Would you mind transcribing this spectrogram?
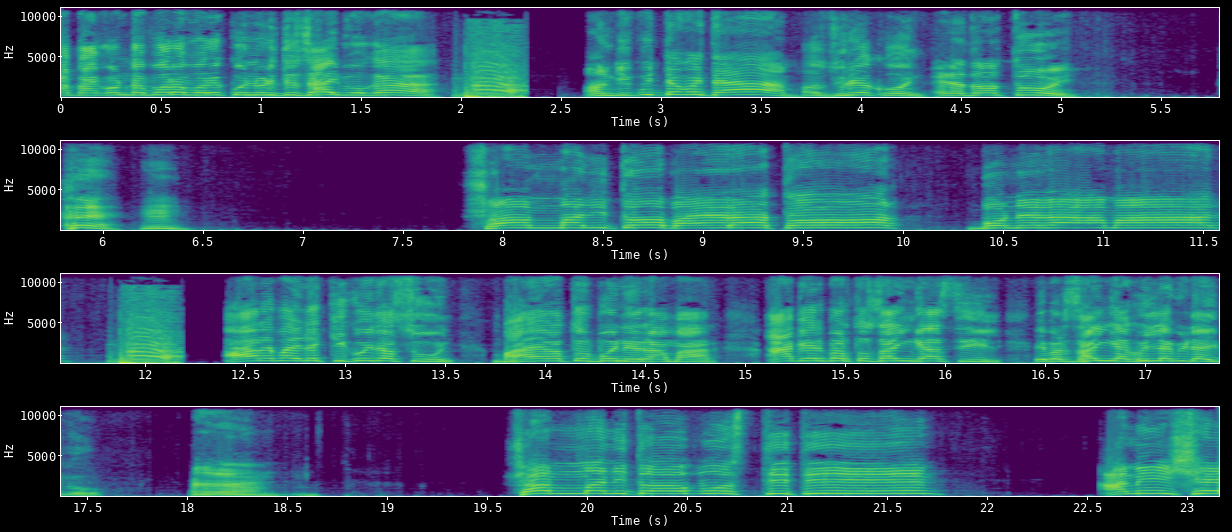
আধা ঘণ্টা পরে পরে কোন নদীতে যাইবো গা? অনকি কুইতে কইতাম? জুড়ে কোন? এটা ধর তুই। হ্যাঁ, সম্মানিত ভাইয়েরা তোর বোনেরা আমার আরে ভাই, এটা কি কইতা শুন ভাইয়েরা তোর বোনের আমার। আগের বার তো জাইঙ্গা আছিল, এবার জাইঙ্গা খুললা ফিটাইবো সম্মানিত উপস্থিতি, আমি সে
